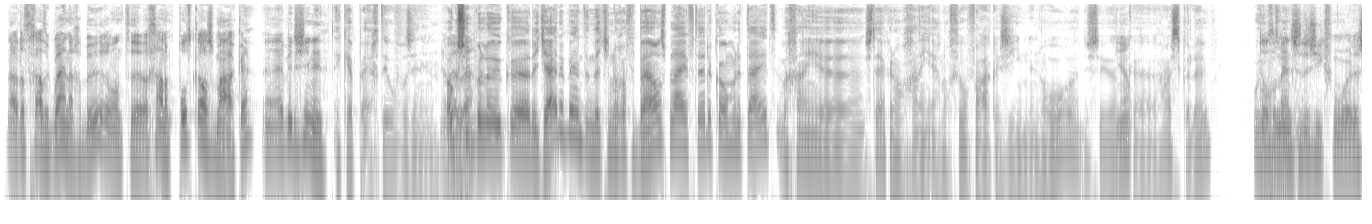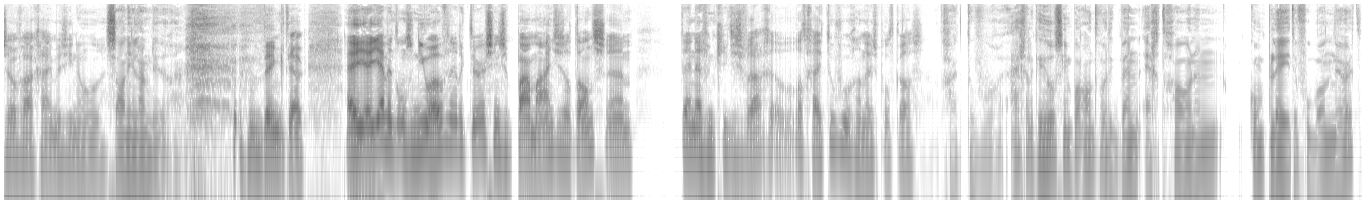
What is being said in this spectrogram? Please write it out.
Nou, dat gaat ook bijna gebeuren, want eh, we gaan een podcast maken. Eh, heb je er zin in? Ik heb er echt heel veel zin in. Jawel, Ook superleuk eh, dat jij er bent en dat je nog even bij ons blijft hè, de komende tijd. We gaan je, sterker nog, we gaan je echt nog veel vaker zien en horen. Dus Ja. hartstikke leuk. Goeie Tot de mensen er ziek van worden, zo vaak ga je me zien en horen. Zal niet lang duren. Denk het ook. Hey, jij bent onze nieuwe hoofdredacteur, sinds een paar maandjes althans. Ehm, meteen even een kritische vraag. Eh, wat ga je toevoegen aan deze podcast? Wat ga ik toevoegen? Eigenlijk een heel simpel antwoord. Ik ben echt gewoon een complete voetbalnerd.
